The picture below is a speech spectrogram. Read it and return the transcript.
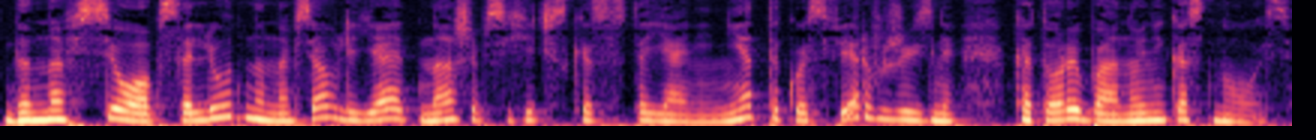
Да на все, абсолютно на все влияет наше психическое состояние. Нет такой сферы в жизни, которой бы оно не коснулось.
